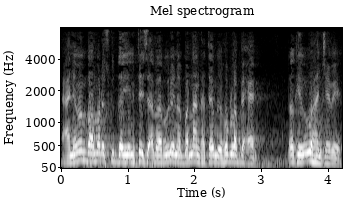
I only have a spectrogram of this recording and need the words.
Yani niman baa mar isku dayeen intay is abaabuleen banaanka tagen bay hub la baxeen. Dadkay u hanjabeen.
